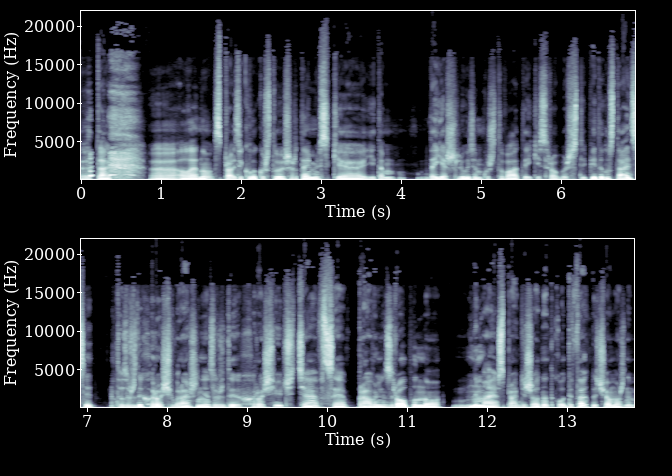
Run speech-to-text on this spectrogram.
Е, так. Е, але ну, справді, коли куштуєш Артемівське і там даєш людям куштувати, якісь робиш сліпі дегустації, то завжди хороші враження, завжди хороші відчуття, все правильно зроблено. Немає справді жодного такого дефекту, чого можна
